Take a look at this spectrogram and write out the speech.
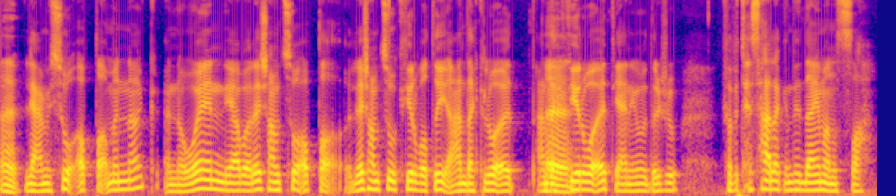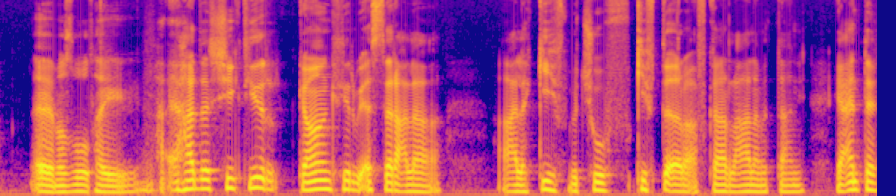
إيه. اللي عم يسوق أبطأ منك إنه وين يابا ليش عم تسوق أبطأ؟ ليش عم تسوق كتير بطيء؟ عندك الوقت عندك إيه. كتير وقت يعني مدري شو. فبتحس حالك إنت دائما الصح. إيه مزبوط هي هذا الشيء كتير كمان كتير بيأثر على على كيف بتشوف كيف تقرأ أفكار العالم التاني. يعني أنت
